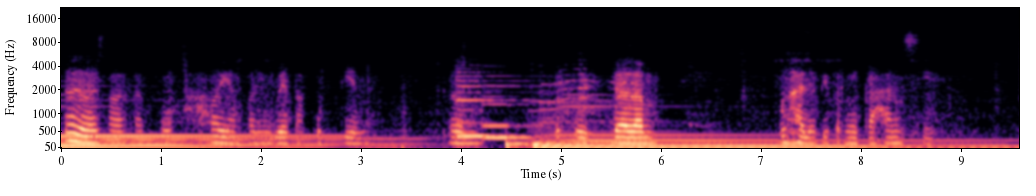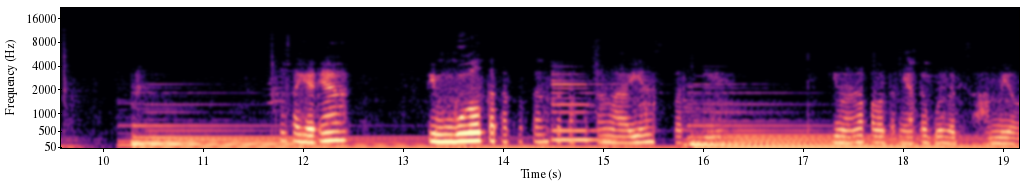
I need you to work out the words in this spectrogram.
Itu adalah salah satu hal yang paling gue takutin dalam betul dalam menghadapi pernikahan sih. Terus akhirnya timbul ketakutan-ketakutan lain seperti gimana kalau ternyata gue nggak bisa hamil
